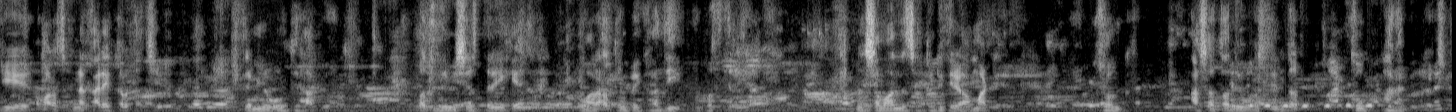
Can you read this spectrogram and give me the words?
જે અમારા સંઘના કાર્યકર્તા છે, તેમને ઉદ્ધેશ આપ્યો હતો. અતિથિ વિશેષ તરીકે અમારા અતુલભાઈ ગાંધી ઉપસ્થિત રહ્યા હતા અને સમાજને સંગઠિત રહેવા માટે સંઘ આ સત્તાદી વર્ષની અંદર ખૂબ ભાર આપી રહ્યો છે.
